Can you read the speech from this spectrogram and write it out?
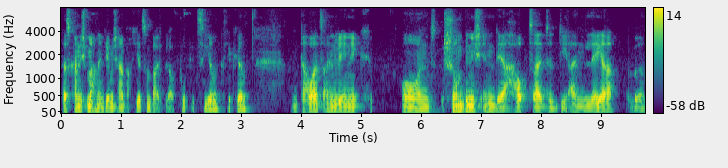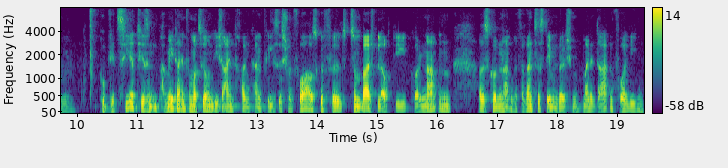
Das kann ich machen, indem ich einfach hier zum Beispiel auf Publizieren klicke dauert es ein wenig und schon bin ich in der Hauptseite, die einen Layer ähm, publiziert. Hier sind ein paar Metainformationen, die ich eintragen kann. Vieles ist schon vorausgefüllt, zum Beispiel auch die Koordinaten, also das Koordinatenreferenzsystem, in welchem meine Daten vorliegen.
